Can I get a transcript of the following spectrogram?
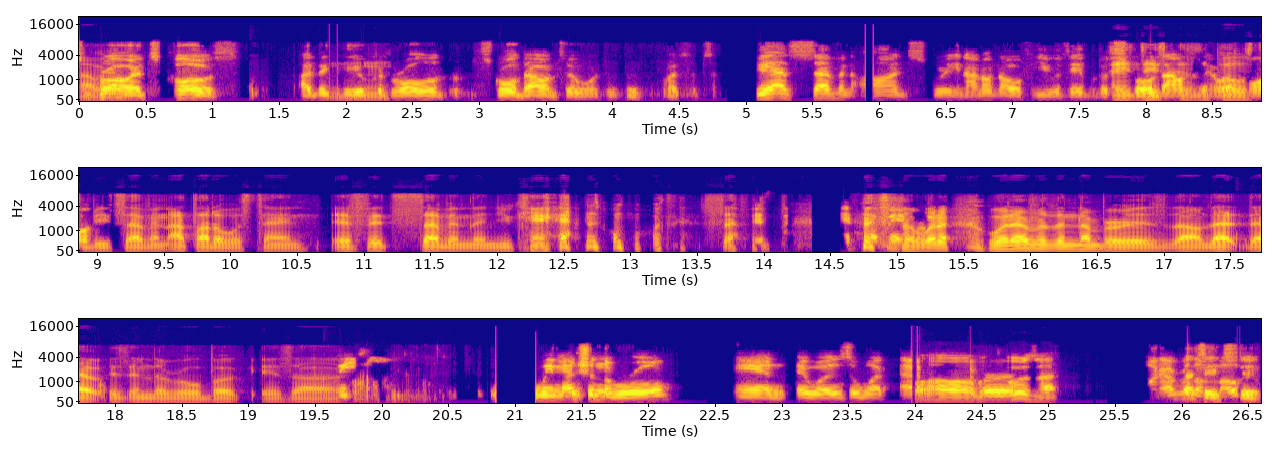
I Bro, it's close. I think you Mhm. could roll scroll down to one, two, three, four, five, six. He has seven on screen. I don't know if he was able to They, scroll they down it's was supposed to be seven. I thought it was ten. If it's seven, then you can't have no more than seven. I so whatever whatever the number is, um, that that is in the rule book is uh we, we mentioned the rule, and it was whatever Whoa, who who was that? whatever That's the most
